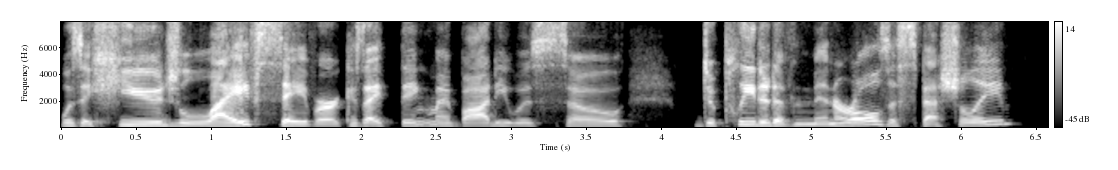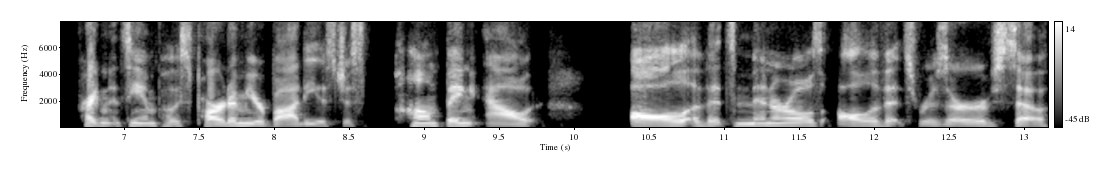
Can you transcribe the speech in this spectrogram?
was a huge lifesaver because I think my body was so depleted of minerals, especially pregnancy and postpartum, your body is just pumping out all of its minerals, all of its reserves. So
